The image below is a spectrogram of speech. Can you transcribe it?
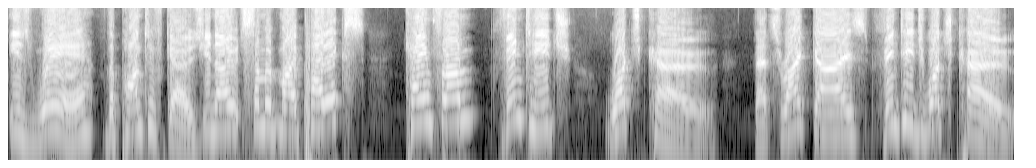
is where the pontiff goes. You know, some of my Pateks came from Vintage Watch Co. That's right, guys. Vintage Watch Co.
